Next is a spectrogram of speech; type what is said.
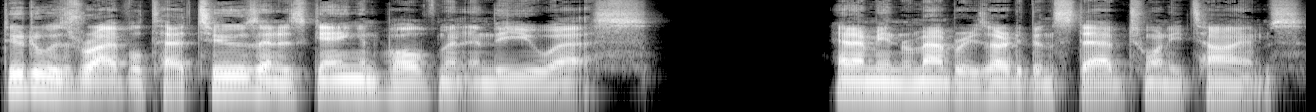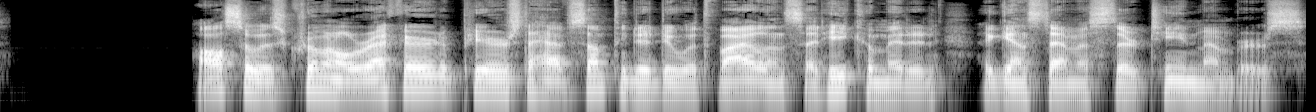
due to his rival tattoos and his gang involvement in the US. And I mean, remember, he's already been stabbed 20 times. Also, his criminal record appears to have something to do with violence that he committed against MS 13 members.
